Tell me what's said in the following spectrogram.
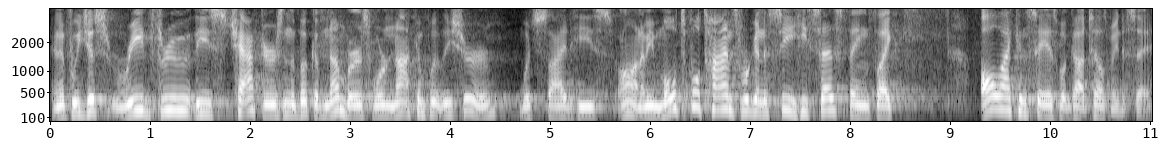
and if we just read through these chapters in the book of Numbers, we're not completely sure which side he's on. I mean, multiple times we're going to see he says things like, All I can say is what God tells me to say.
